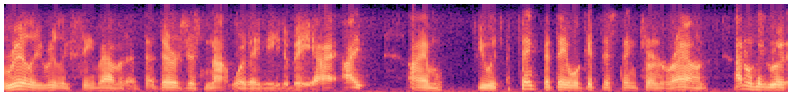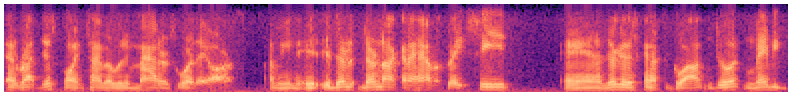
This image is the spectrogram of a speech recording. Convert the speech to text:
really, really seem evident that they're just not where they need to be. I, I, I am. You would think that they will get this thing turned around. I don't think really, at right this point in time it really matters where they are. I mean, it, it, they're they're not going to have a great seed, and they're just going to have to go out and do it, and maybe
